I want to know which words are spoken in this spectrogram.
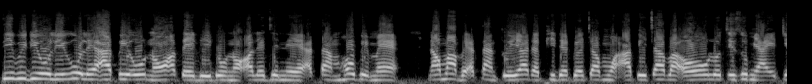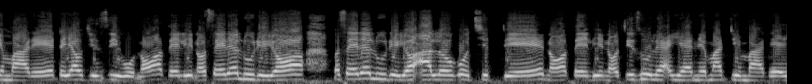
ဒီဗီဒီယိုလေးကိုလည်းအားပေးအောင်နော်အသေးလေးတို့နော်အလဲချင်းနဲ့အတန်မဟုတ်ပေမဲ့ နောက်မှပဲအတန်တွေ့ရတဲ့ဖြစ်တဲ့အတွက်ကြောင့်မို့အားပေးကြပါအောင်လို့ကျေးဇူးအများကြီးတင်ပါတယ်တယောက်ချင်းစီကိုနော်အသေးလေးနော်ဆဲတဲ့လူတွေရောမဆဲတဲ့လူတွေရောအားလုံးကိုချစ်တယ်နော်အသေးလေးနော်ကျေးဇူးလည်းအရင်နဲ့မှတင်ပါတယ်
